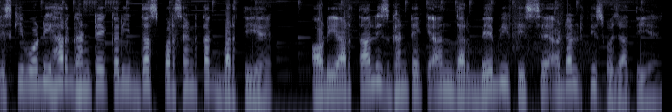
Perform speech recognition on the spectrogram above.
इसकी बॉडी हर घंटे करीब 10 परसेंट तक बढ़ती है और ये 48 घंटे के अंदर बेबी फ़िश से अडल्ट फ़िश हो जाती है।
